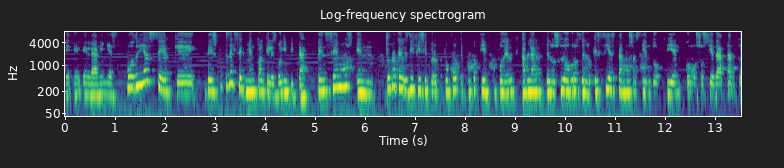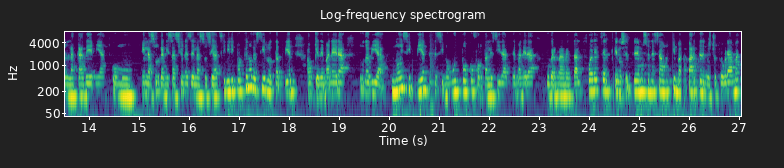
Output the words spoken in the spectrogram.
en, en, la niñez. Podría ser que después del segmento al que les voy a invitar, pensemos en yo creo que es difícil, pero poco, en poco tiempo poder hablar de los logros, de lo que sí estamos haciendo bien como sociedad, tanto en la academia como en las organizaciones de la sociedad civil. Y por qué no decirlo también, aunque de manera todavía no incipiente, sino muy poco fortalecida de manera gubernamental. Puede ser que nos centremos en esa última parte de nuestro programa,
